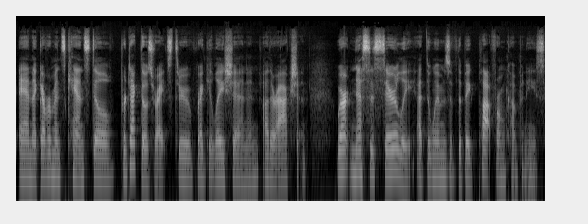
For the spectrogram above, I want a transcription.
and that governments can still protect those rights through regulation and other action. We aren't necessarily at the whims of the big platform companies.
